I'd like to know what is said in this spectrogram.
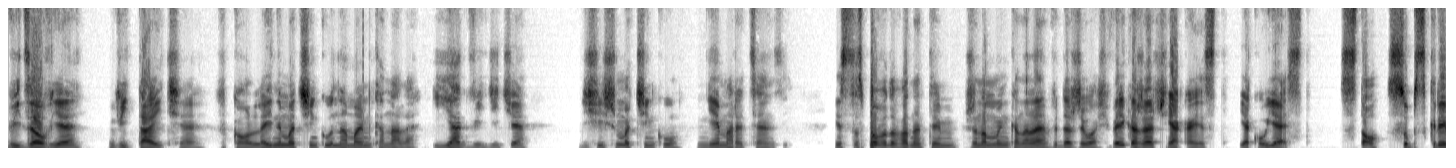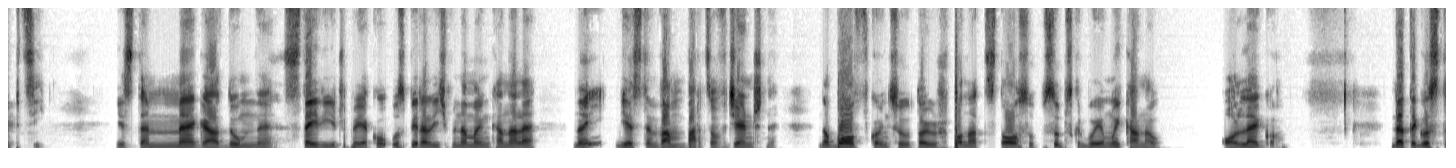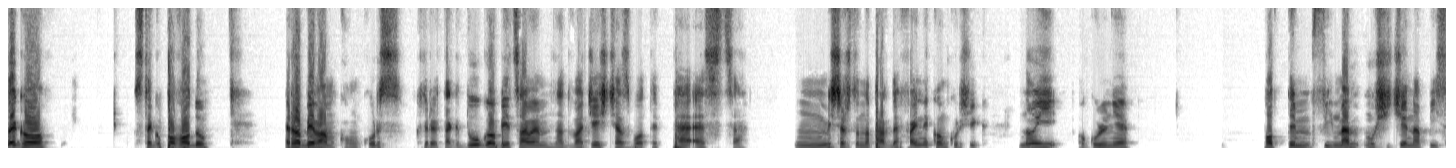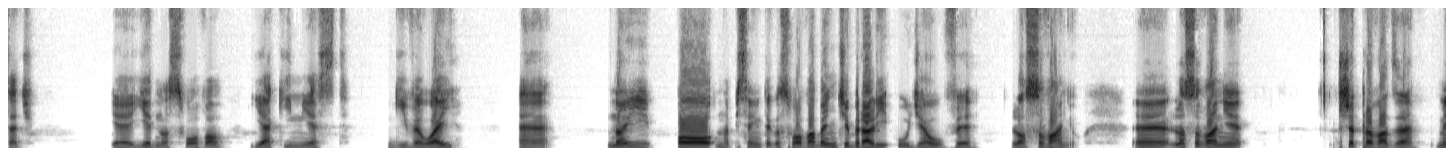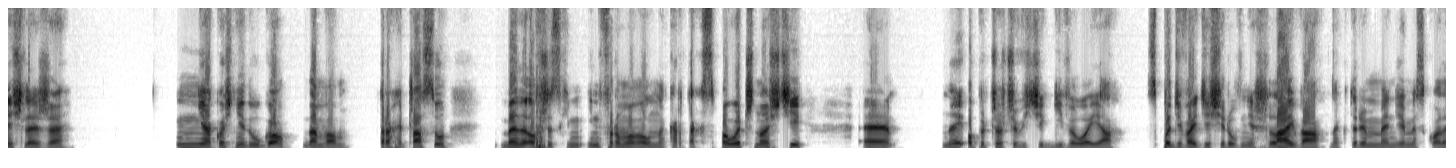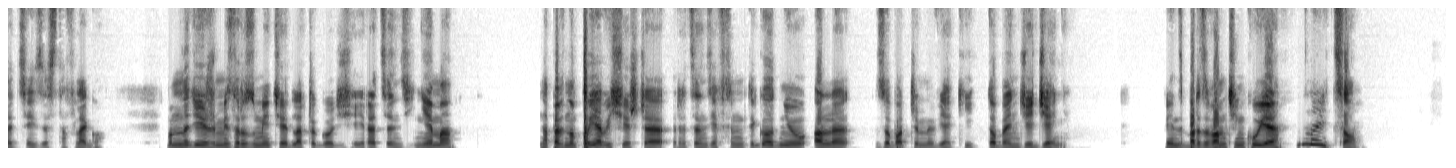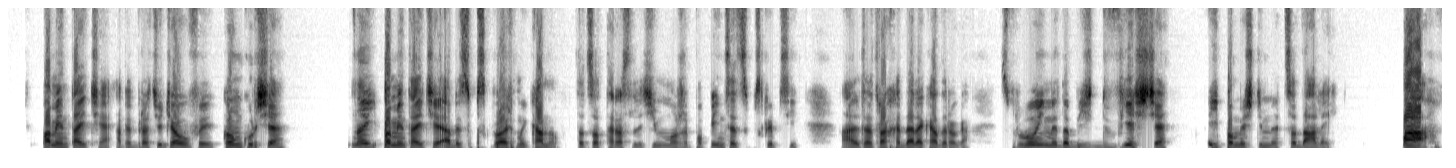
Widzowie, witajcie w kolejnym odcinku na moim kanale. I jak widzicie, w dzisiejszym odcinku nie ma recenzji. Jest to spowodowane tym, że na moim kanale wydarzyła się wielka rzecz, jaka jest, jaką jest 100 subskrypcji. Jestem mega dumny z tej liczby, jaką uzbieraliśmy na moim kanale, no i jestem Wam bardzo wdzięczny. No bo w końcu to już ponad 100 osób subskrybuje mój kanał o Lego. Dlatego z tego z tego powodu robię Wam konkurs, który tak długo obiecałem na 20 zł PSC. Myślę, że to naprawdę fajny konkursik. No i ogólnie pod tym filmem musicie napisać e, jedno słowo, jakim jest giveaway. E, No i po napisaniu tego słowa będziecie brali udział w losowaniu. E, Losowanie przeprowadzę, myślę, że jakoś niedługo, dam wam trochę czasu. Będę o wszystkim informował na kartach społeczności. E, No i oprócz oczywiście giveawaya, spodziewajcie się również live'a, na którym będziemy składać sobie zestaw Lego. Mam nadzieję, że mnie zrozumiecie, dlaczego dzisiaj recenzji nie ma. Na pewno pojawi się jeszcze recenzja w tym tygodniu, ale zobaczymy w jaki to będzie dzień. Więc bardzo Wam dziękuję. No i co? Pamiętajcie, aby brać udział w konkursie. No i pamiętajcie, aby subskrybować mój kanał. To co, teraz lecimy może po 500 subskrypcji, ale to trochę daleka droga. Spróbujmy dobić 200 i pomyślimy co dalej. Pa!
